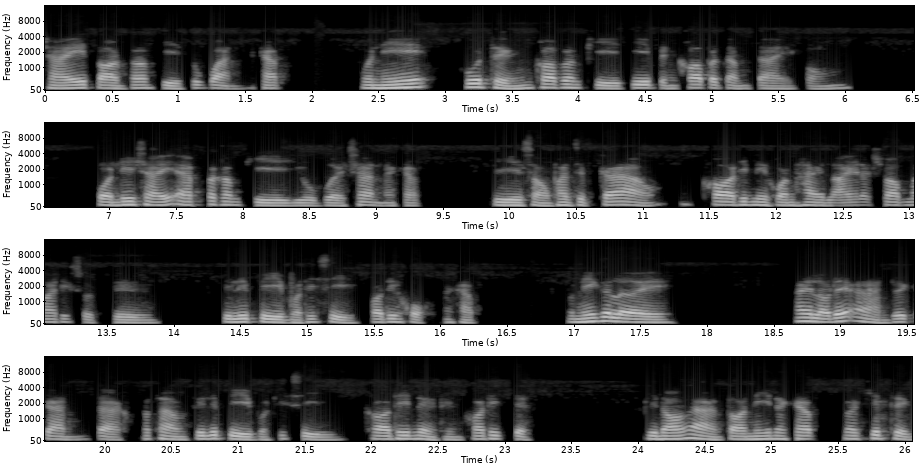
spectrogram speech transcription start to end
ใช้ตอนเพิ่มปีทุกวันนะครับ วันนี้พูดถึงข้อเพิ่มปีที่เป็นข้อประจำใจของคนที่ใช้แอปพระคัมภีร์อยู่เวอร์ชันนะครับปี 2019 ข้อที่มีคนไฮไลท์และชอบมากที่สุดคือฟิลิปปีบทที่ 4 ข้อที่ 6 นะครับ วันนี้ก็เลยให้เราได้อ่านด้วยกันจากพระธรรมฟิลิปปีบทที่ 4 ข้อที่ 1 ถึงข้อที่ 7 พี่น้องอ่านตอนนี้นะครับก็คิดถึง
